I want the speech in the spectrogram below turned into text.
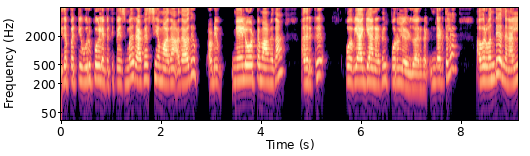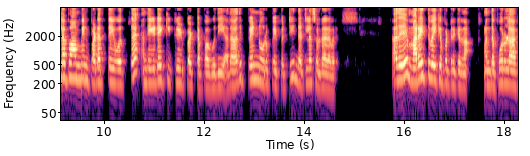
இதை பற்றி உறுப்புகளை பற்றி பேசும்போது ரகசியமாக தான் அதாவது அப்படி மேலோட்டமாக தான் அதற்கு இப்போ பொருள் எழுதுவார்கள். இந்த இடத்துல அவர் வந்து அந்த நல்ல பாம்பின் படத்தை ஒத்த அந்த இடைக்கு கீழ்ப்பட்ட பகுதி அதாவது பெண் உறுப்பை பற்றி இந்த இடத்துல சொல்றார் அவர். அது மறைத்து வைக்கப்பட்டிருக்கிறதாம் அந்த பொருளாக.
